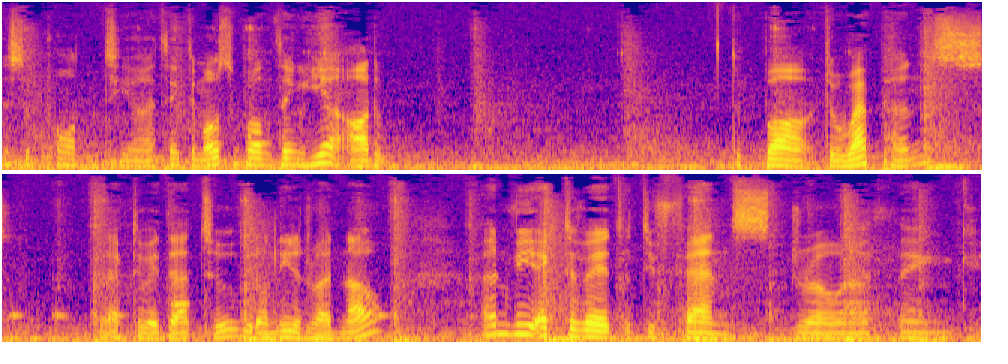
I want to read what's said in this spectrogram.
is important here? I think the most important thing here are the the the weapons. Can activate that too. We don't need it right now. And we activate a defense drone, I think.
